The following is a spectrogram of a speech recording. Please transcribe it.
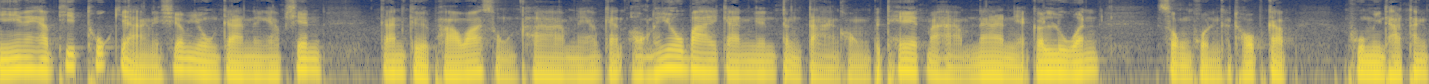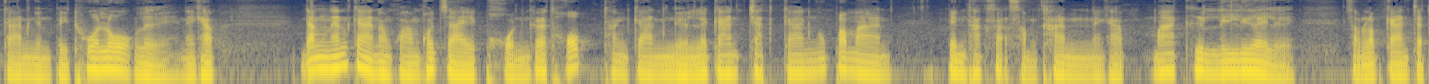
นี้นะครับที่ทุกอย่างเนี่ยเชื่อมโยงกันนะครับ เช่น การเกิดภาวะสงครามนะครับ การออกนโยบายการเงินต่างๆ ของประเทศมหาอำนาจเนี่ยก็ล้วนส่งผลกระทบกับภูมิทัศน์ทางการเงินไปทั่วโลกเลยนะครับ ดังนั้นการทำความเข้าใจผลกระทบทางการเงิน และการจัดการงบประมาณ เป็นทักษะสำคัญนะครับมากขึ้นเรื่อยๆ เลยสำหรับการจัด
